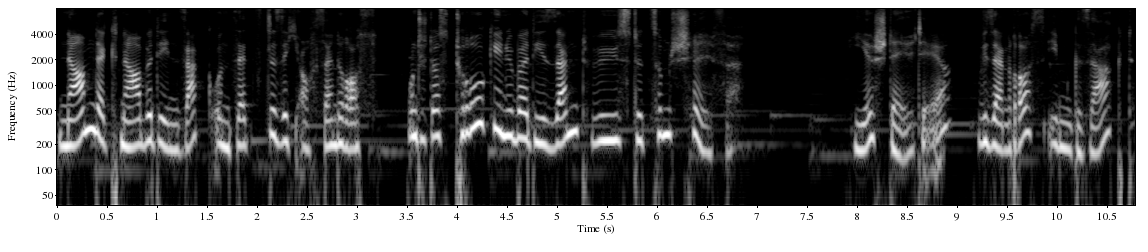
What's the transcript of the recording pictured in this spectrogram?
nahm der Knabe den Sack und setzte sich auf sein Ross, und das trug ihn über die Sandwüste zum Schilfe. Hier stellte er, wie sein Ross ihm gesagt,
